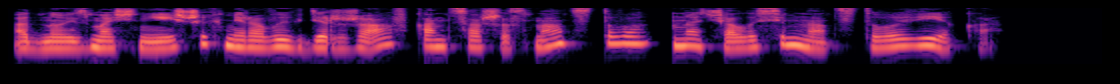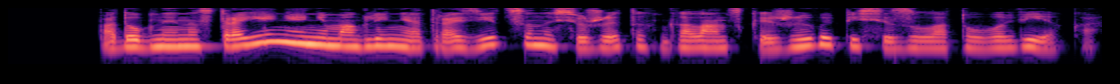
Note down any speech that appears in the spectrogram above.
одной из мощнейших мировых держав конца XVI – начала XVII века. Подобные настроения не могли не отразиться на сюжетах голландской живописи Золотого века.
